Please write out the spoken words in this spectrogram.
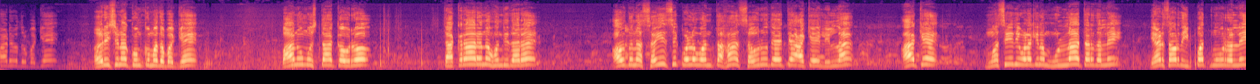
ಮಾಡಿರೋದ್ರ ಬಗ್ಗೆ ಅರಿಶಿಣ ಕುಂಕುಮದ ಬಗ್ಗೆ ಬಾನು ಮುಸ್ತಾಕ್ ಅವರು ತಕರಾರನ್ನು ಹೊಂದಿದ್ದಾರೆ. ಅದನ್ನು ಸಹಿಸಿಕೊಳ್ಳುವಂತಹ ಸೌಹೃದಯತೆ ಆಕೆಯಲ್ಲಿಲ್ಲ ಆಕೆ ಮಸೀದಿ ಒಳಗಿನ ಮುಲ್ಲಾ ಥರದಲ್ಲಿ ಎರಡು ಸಾವಿರದ ಇಪ್ಪತ್ತ್ಮೂರರಲ್ಲಿ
